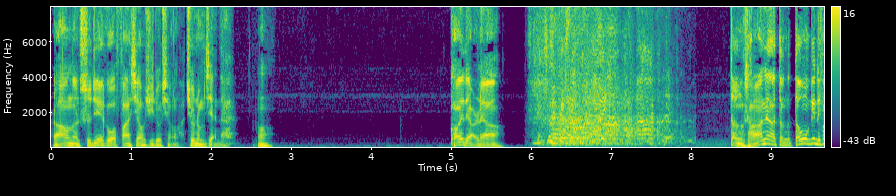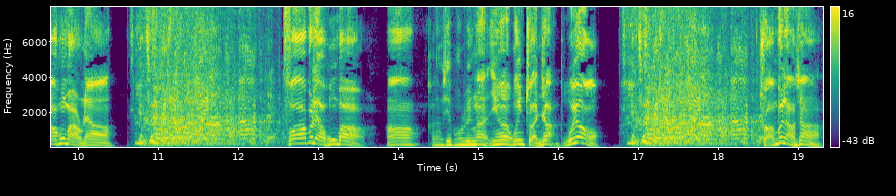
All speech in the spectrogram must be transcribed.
然后呢直接给我发消息就行了，就这么简单，嗯，快点的呀，等啥呢？等等我给你发红包呢？发不了红包。啊，可能有些朋友说：“那应该我给你转账，不用，转不了账。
